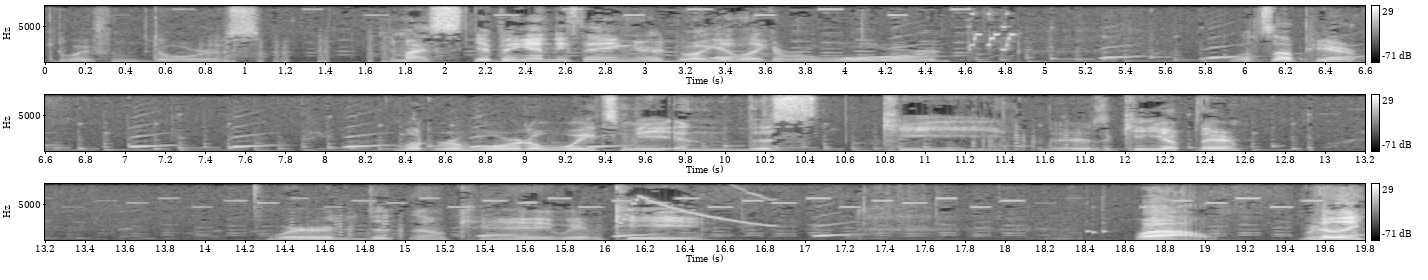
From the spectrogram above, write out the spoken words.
get away from the doors? Am I skipping anything, or do I get like a reward? What's up here? What reward awaits me in this key? There's a key up there. Where did. Okay, we have a key. Wow. Really?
